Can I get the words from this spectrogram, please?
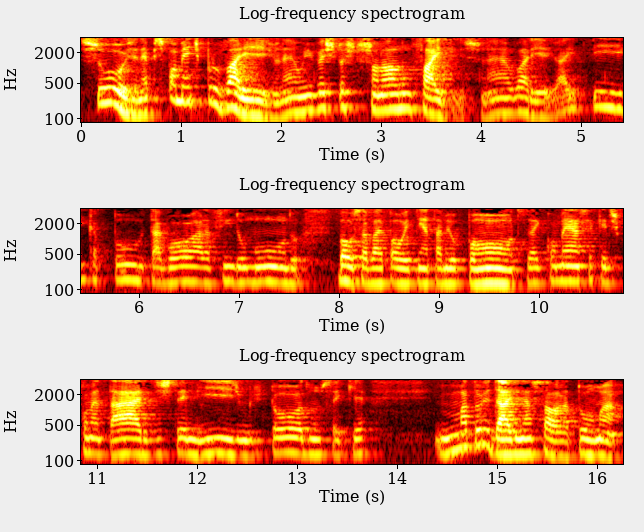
surge, né? principalmente para o varejo. Né? O investidor institucional não faz isso, né? o varejo. Aí fica, puta, agora, fim do mundo, bolsa vai para 80 mil pontos, aí começa aqueles comentários, extremismos, todo, não sei o quê. Maturidade nessa hora, turma.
